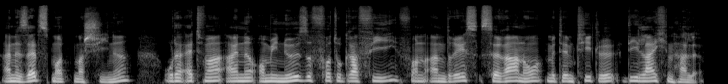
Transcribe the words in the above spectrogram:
eine Selbstmordmaschine oder etwa eine ominöse Fotografie von Andres Serrano mit dem Titel Die Leichenhalle.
